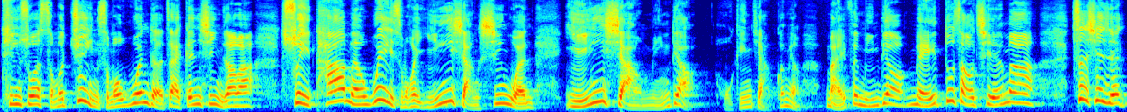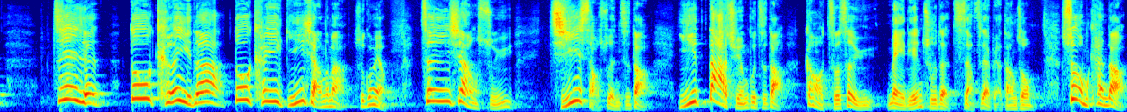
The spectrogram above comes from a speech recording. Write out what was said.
听说什么俊什么温的在更新，你知道吗？所以他们为什么会影响新闻、影响民调？我跟你讲，关淼买一份民调没多少钱嘛，这些人，这些人都可以的，都可以影响的嘛。所以关淼，真相属于极少数人知道，一大群人不知道，刚好折射于美联储的资产负债表当中。所以我们看到，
